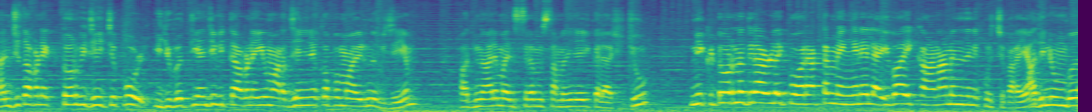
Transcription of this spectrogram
അഞ്ചു തവണ എക്ടോർ വിജയിച്ചപ്പോൾ ഇരുപത്തിയഞ്ച് തവണയും അർജന്റീനക്കൊപ്പമായിരുന്നു വിജയം. പതിനാല് മത്സരം സമനിലയിൽ കലാശിച്ചു. നിക്ടോറിനെതിരായുള്ള ഈ പോരാട്ടം എങ്ങനെ ലൈവായി കാണാമെന്നതിനെ കുറിച്ച് പറയാം. അതിനു മുമ്പ്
